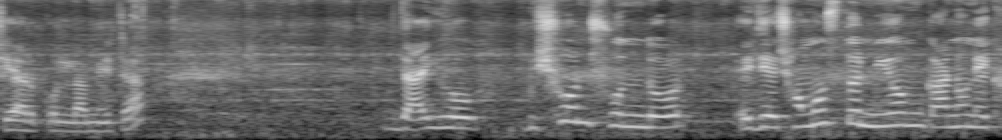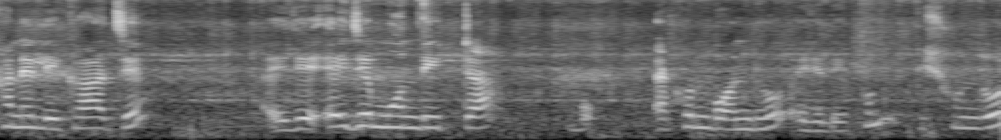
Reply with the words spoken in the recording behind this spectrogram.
শেয়ার করলাম এটা। যাই হোক, ভীষণ সুন্দর। এই যে সমস্ত নিয়ম কানুন এখানে লেখা আছে। এই যে এই যে মন্দিরটা এখন বন্ধ। এই যে দেখুন, কি সুন্দর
